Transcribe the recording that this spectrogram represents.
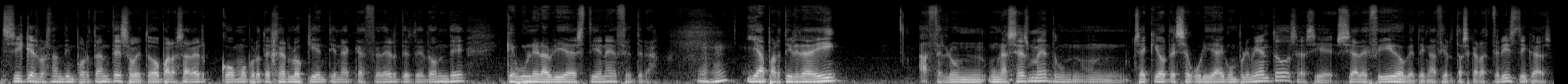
sí que es bastante importante, sobre todo para saber cómo protegerlo, quién tiene que acceder, desde dónde, qué vulnerabilidades tiene, etcétera. Y a partir de ahí, hacerle un, un assessment, un, un chequeo de seguridad y cumplimiento. O sea, si se ha decidido que tenga ciertas características,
